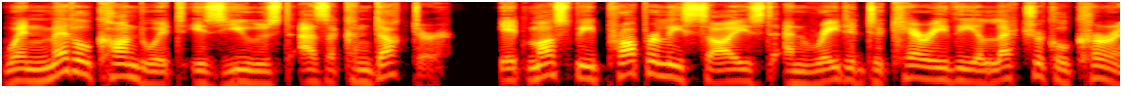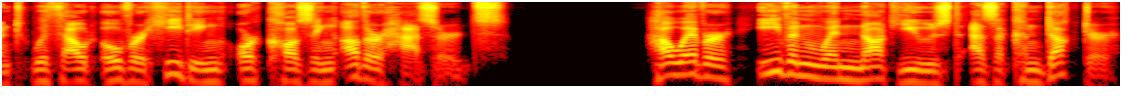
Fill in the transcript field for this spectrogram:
When metal conduit is used as a conductor, it must be properly sized and rated to carry the electrical current without overheating or causing other hazards. However, even when not used as a conductor,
